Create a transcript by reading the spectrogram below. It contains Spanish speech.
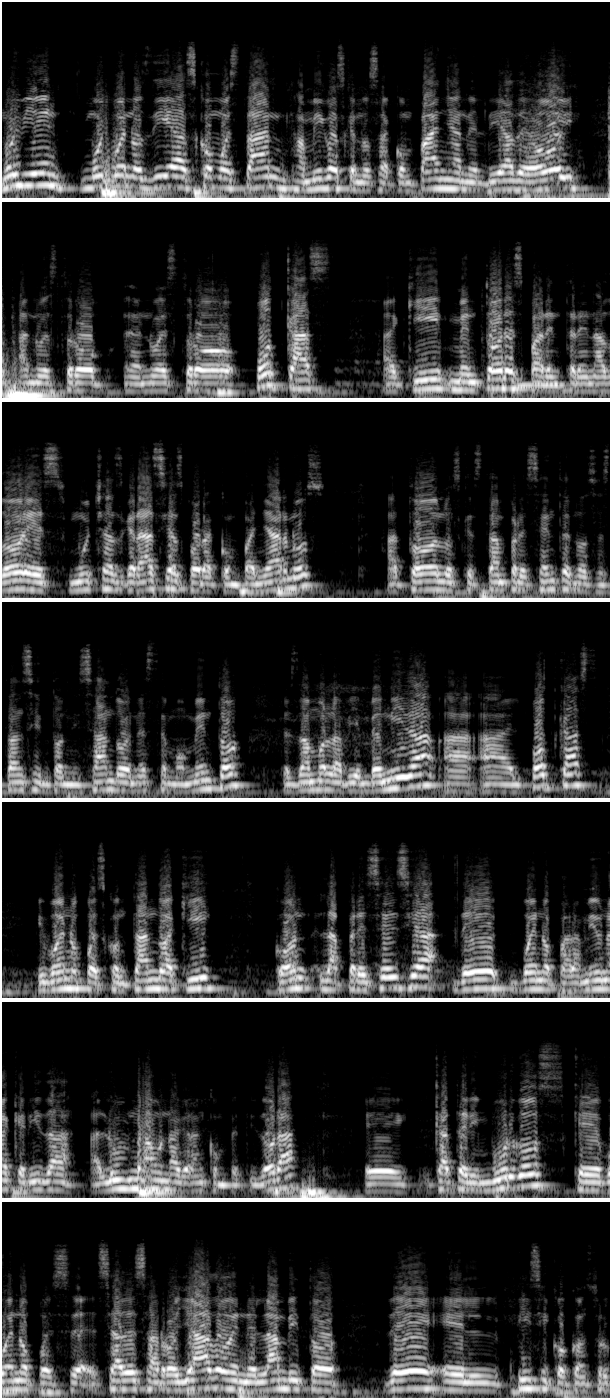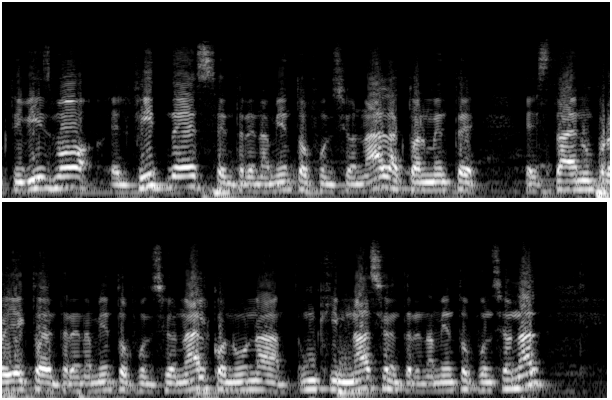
Muy bien, muy buenos días, ¿cómo están amigos que nos acompañan el día de hoy a nuestro, nuestro podcast aquí, Mentores para Entrenadores? Muchas gracias por acompañarnos. A todos los que están presentes, nos están sintonizando en este momento. Les damos la bienvenida al podcast y bueno, pues contando aquí con la presencia de, bueno, para mí una querida alumna, una gran competidora, Catherine Burgos, que bueno, pues eh, se ha desarrollado en el ámbito del físico-constructivismo, el fitness, entrenamiento funcional. Actualmente está en un proyecto de entrenamiento funcional con una, un gimnasio de entrenamiento funcional.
